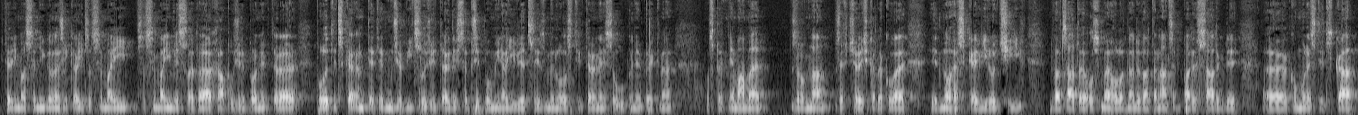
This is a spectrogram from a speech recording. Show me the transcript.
kterým se nikdo neříkají, co si, mají, co si mají myslet. A já chápu, že pro některé politické entity může být složité, když se připomínají věci z minulosti, které nejsou úplně pěkné. Ostatně máme zrovna ze včerejška takové jedno hezké výročí 28. ledna 1950, kdy eh, komunistická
